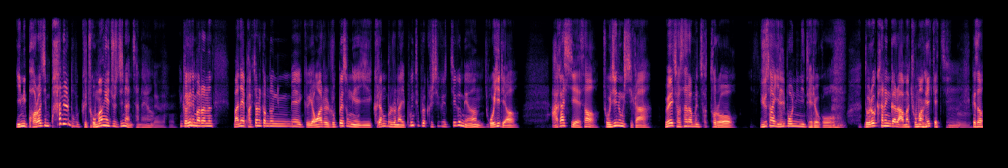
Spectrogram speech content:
이미 벌어진 판을 보- 그 조망해 주지는 않잖아요. 네네. 그러니까 흔히 말하는 만약에 박전욱 감독님의 그 영화를 룩배송의 이 그랑블루나 이 포인트 브레이크를 찍으면 오히려 아가씨에서 조진웅 씨가 왜 저 사람은 저토록 유사 일본인이 되려고 노력하는가를 아마 조망했겠지. 음. 음. 그래서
